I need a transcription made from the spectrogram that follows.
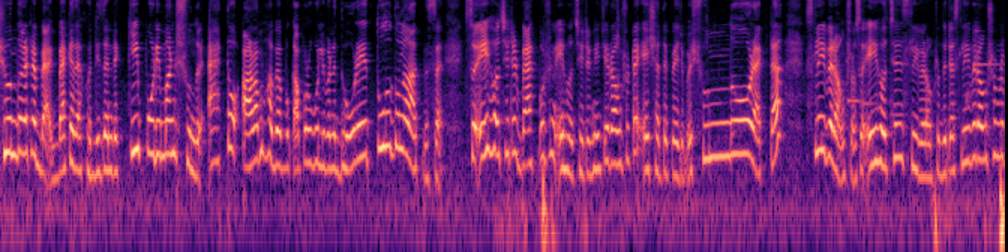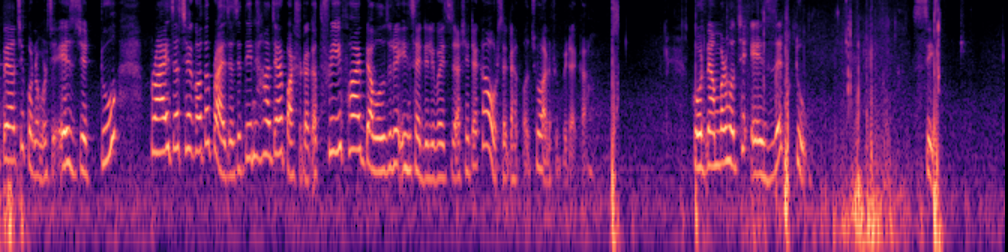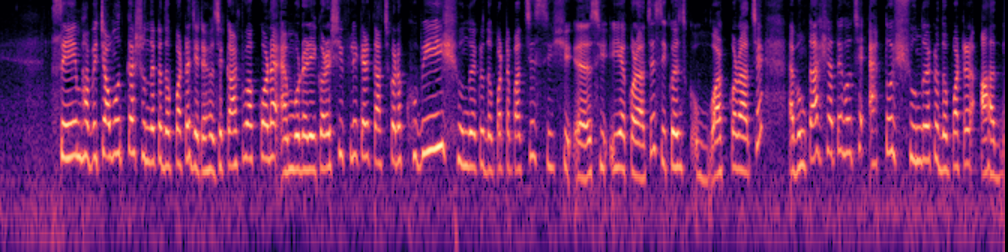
সুন্দর একটা ব্যাগ ব্যাকে দেখো ডিজাইনটা কি পরিমাণ সুন্দর। এত আরাম হবে আপু কাপড়গুলি মানে ধরে তুল তুলে লাগতেছে সো এই হচ্ছে এটার ব্যাক পোর্শন এই হচ্ছে এটা নিচের অংশটা, এর সাথে পেয়ে যাবে সুন্দর একটা স্লিভের অংশ। সো এই হচ্ছে স্লিভের অংশ। দুটা স্লিভের অংশ আমরা পেয়ে যাচ্ছি। কোন নম্বর হচ্ছে? এস জে টু প্রাইস আছে কত? প্রাইস আছে তিন হাজার পাঁচশো টাকা। Three five double zero inside delivery আশি টাকা ওর সাইড টাকা ওয়ান ফিফটি টাকা। কোড নাম্বার হচ্ছে এস জেড টু সি সেমভাবে চমৎকার সুন্দর একটা দোপাট্টা, যেটা হচ্ছে কাটওয়ার্ক করা এম্ব্রয়ডারি করা শিফলিকের কাজ করা, খুবই সুন্দর একটা দোপাট্টা পাচ্ছে ইয়ে করা আছে সিকোয়েন্স ওয়ার্ক করা আছে, এবং তার সাথে হচ্ছে এত সুন্দর একটা দোপাট্টার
